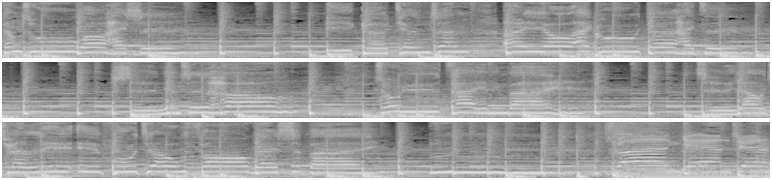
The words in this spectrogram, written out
当初我还是明白，只要全力以赴，就无所谓失败。转眼间，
